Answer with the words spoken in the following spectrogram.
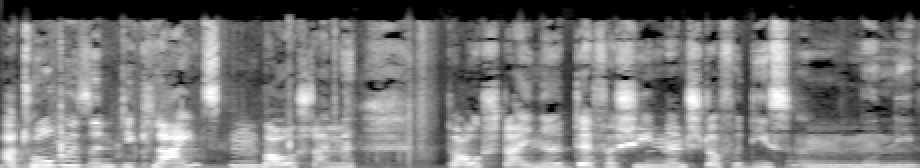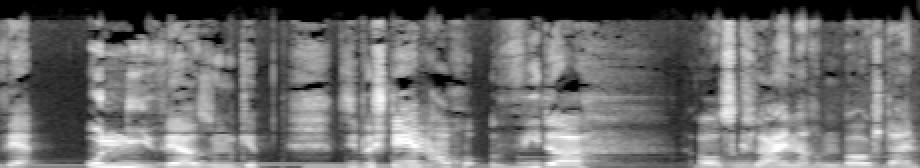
Atome sind die kleinsten Bausteine, Bausteine der verschiedenen Stoffe, die es im Univer Universum gibt. Sie bestehen auch wieder aus kleineren Bausteinen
